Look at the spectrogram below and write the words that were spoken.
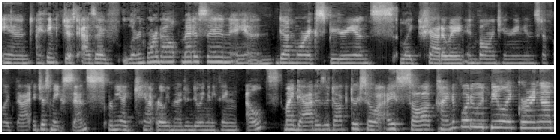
and i think just as i've learned more about medicine and done more experience like shadowing and volunteering and stuff like that, it just makes sense. For me, I can't really imagine doing anything else. My dad is a doctor, so I saw kind of what it would be like growing up.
